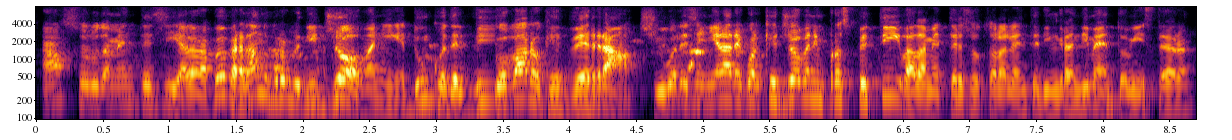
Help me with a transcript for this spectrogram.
Assolutamente sì. Allora, poi parlando proprio di giovani e dunque del Vigovaro che verrà, ci vuole segnalare qualche giovane in prospettiva da mettere sotto la lente di ingrandimento, mister?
